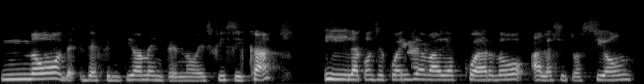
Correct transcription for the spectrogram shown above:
no, definitivamente no es física, y la consecuencia va de acuerdo a la situación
